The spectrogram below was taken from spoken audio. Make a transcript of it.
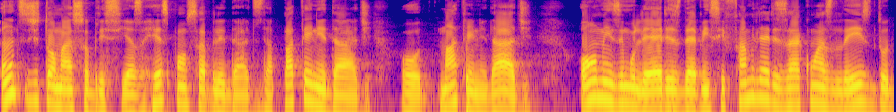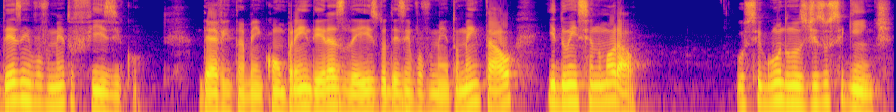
Antes de tomar sobre si as responsabilidades da paternidade ou maternidade, homens e mulheres devem se familiarizar com as leis do desenvolvimento físico. Devem também compreender as leis do desenvolvimento mental e do ensino moral. O segundo nos diz o seguinte:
